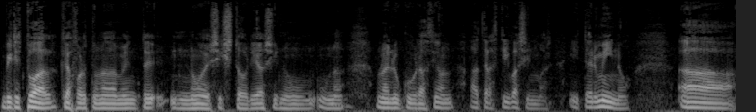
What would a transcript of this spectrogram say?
virtual, que afortunadamente no es historia, sino un- una, una elucubración atractiva sin más. Y termino. Ah,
